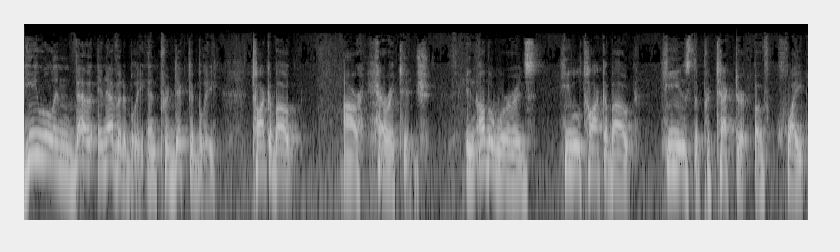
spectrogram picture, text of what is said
He will inve- inevitably and predictably talk about our heritage. In other words, he will talk about he is the protector of white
